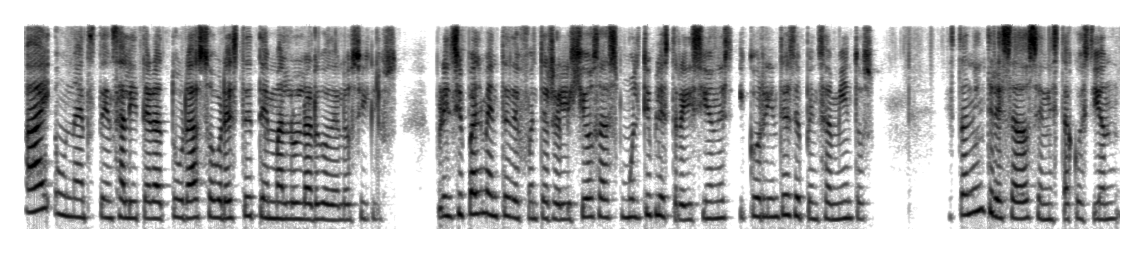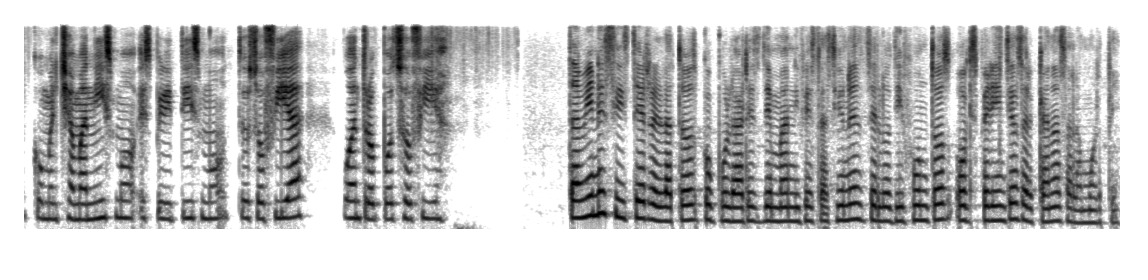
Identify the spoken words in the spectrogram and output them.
Hay una extensa literatura sobre este tema a lo largo de los siglos principalmente de fuentes religiosas, múltiples tradiciones y corrientes de pensamientos. Están interesados en esta cuestión como el chamanismo, espiritismo, teosofía o antroposofía. También existen relatos populares de manifestaciones de los difuntos o experiencias cercanas a la muerte.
